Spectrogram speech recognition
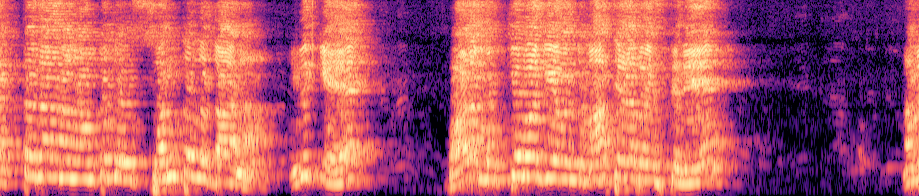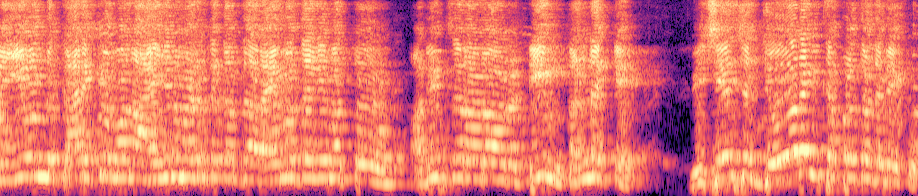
ರಕ್ತದಾನ ಅನ್ನುವಂಥದ್ದು ಸ್ವಂತದ ದಾನ. ಇದಕ್ಕೆ ಬಹಳ ಮುಖ್ಯವಾಗಿ ಒಂದು ಮಾತು ಹೇಳ ಬಯಸ್ತೇನೆ ನಮ್ಮ ಈ ಒಂದು ಕಾರ್ಯಕ್ರಮವನ್ನು ಆಯೋಜನೆ ಮಾಡಿರ್ತಕ್ಕಂಥ ರಹಮತ್ ಅಲಿ ಮತ್ತು ಅದೀಪ್ ಸರ್ ಅವರ ಟೀಮ್ ತಂಡಕ್ಕೆ ವಿಶೇಷ ಜೋರಾಗಿ ಚಪ್ಪಳ ತಡಬೇಕು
